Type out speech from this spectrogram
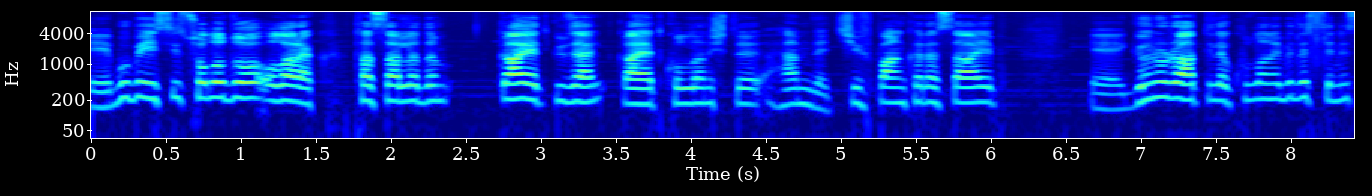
Ee, bu base'i solo duo olarak tasarladım. Gayet güzel, gayet kullanışlı. Hem de çift bankara sahip. Ee, gönül rahatlığıyla kullanabilirsiniz.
